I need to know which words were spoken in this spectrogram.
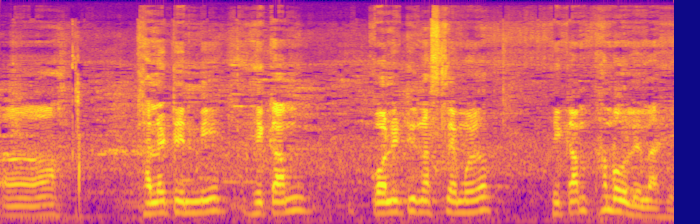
अं, हे काम क्वालिटी नसल्यामुळं हे काम थांबवलेलं आहे.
